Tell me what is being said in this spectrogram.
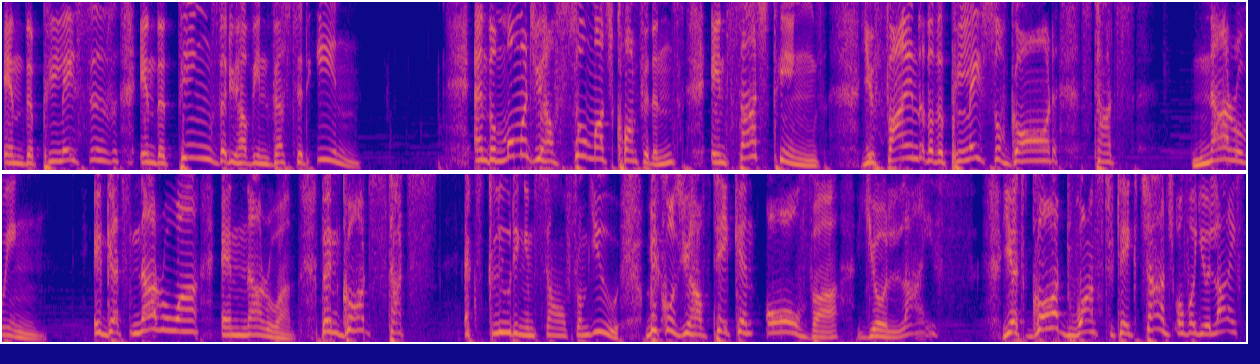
in the places, in the things that you have invested in. And the moment you have so much confidence in such things, you find that the place of God starts narrowing it gets narrower and narrower. Then God starts excluding himself from you because you have taken over your life. Yet God wants to take charge over your life.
